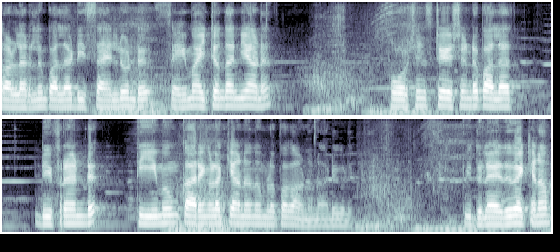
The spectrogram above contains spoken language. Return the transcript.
കളറിലും പല ഡിസൈനിലും ഉണ്ട്. സെയിം ഐറ്റം തന്നെയാണ്. പോഷൻ സ്റ്റേഷന്റെ പല ഡിഫറെന്റ് തീമും കാര്യങ്ങളൊക്കെയാണ് നമ്മളിപ്പോൾ കാണുന്നത്. അടിപൊളി. ഇതിലേത് വെക്കണം?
